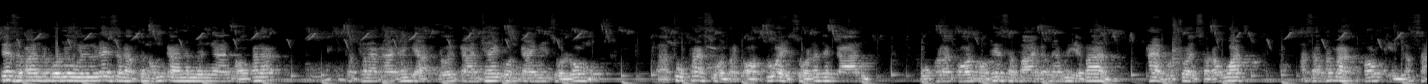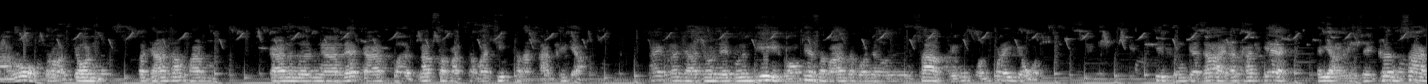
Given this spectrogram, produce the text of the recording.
เทศบาลตำบลนงลือได้สนับสนุนการดำเนินงานของคณะธนาคารขยะ โดยการใช้กลไกมีส่วนร่วมทุกภาคส่วนประกอบด้วย ส่วนราชการบุคลากรของเทศบาลกำนันผู้ใหญ่บ้านแพทย์ผู้ช่วยสารวัตรอาสาสมัครท้องถิ่นรักษาโรคตลอดจนประชาสัมพันธ์ การดำเนินงานและการเปิดรับสมัครสมาชิกธนาคารขยะ ให้ประชาชนในพื้นที่ของเทศบาลตำบลนงลือทราบถึงผลประโยชน์ ที่พึงจะได้และคัดแยกขยะรีไซเคิลสร้าง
